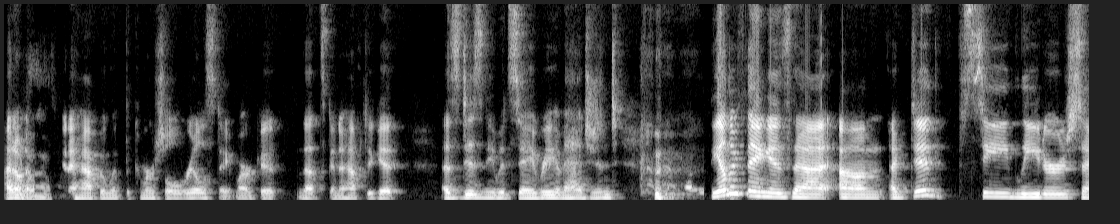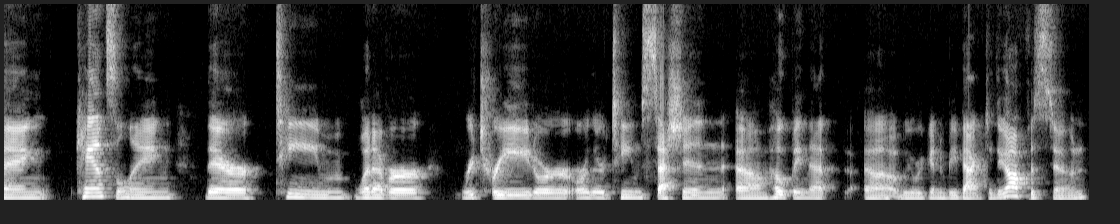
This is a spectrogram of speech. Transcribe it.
I don't wow. know what's going to happen with the commercial real estate market. That's going to have to get as disney would say reimagined. The other thing is that um, i did see leaders saying canceling their team whatever retreat or or their team session, um, hoping that uh, we were going to be back to the office soon.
